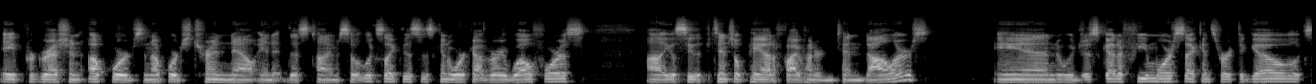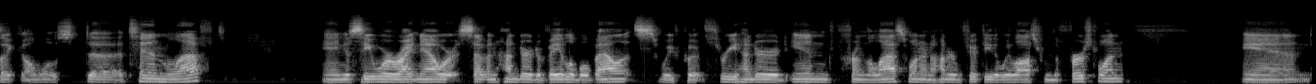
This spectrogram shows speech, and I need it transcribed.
a progression upwards, an upwards trend now in it this time. So it looks like this is going to work out very well for us. Uh, you'll see the potential payout of $510. And we've just got a few more seconds for it to go. Looks like almost uh, 10 left. And you'll see we're right now we're at 700 available balance. We've put 300 in from the last one and 150 that we lost from the first one. And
